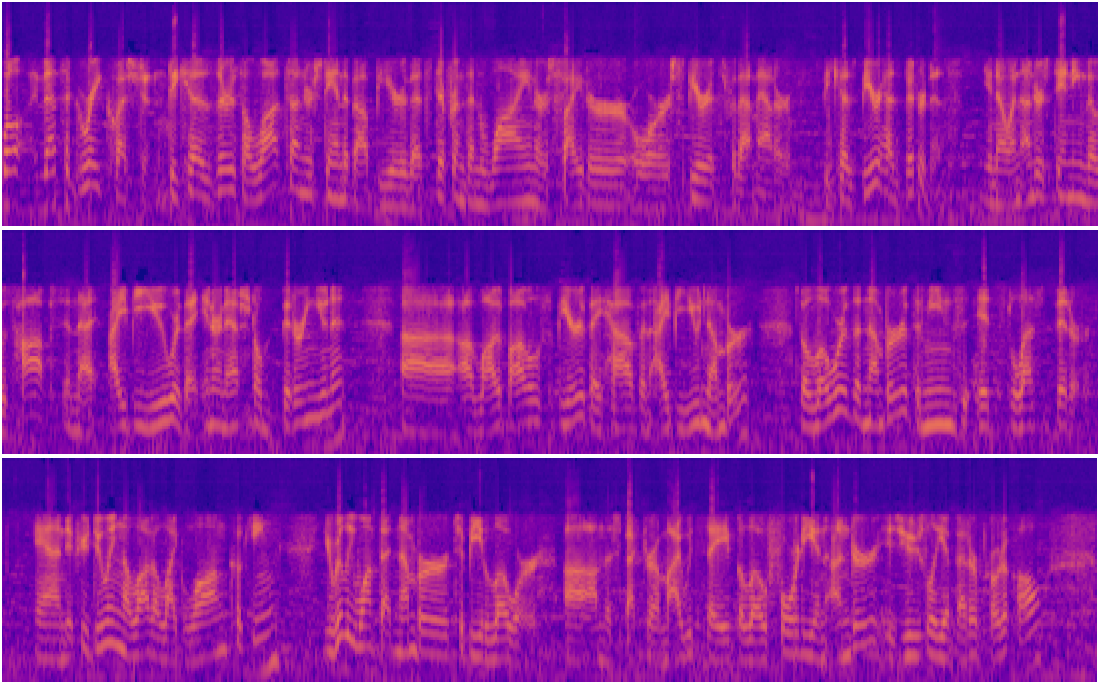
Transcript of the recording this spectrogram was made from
Well, that's a great question because there's a lot to understand about beer that's different than wine or cider or spirits for that matter. Because beer has bitterness, you know, and understanding those hops in that IBU or that international bittering unit. Uh, a lot of bottles of beer they have an IBU number the lower the number, that means it's less bitter. And if you're doing a lot of like long cooking, you really want that number to be lower uh, on the spectrum. I would say below 40 and under is usually a better protocol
